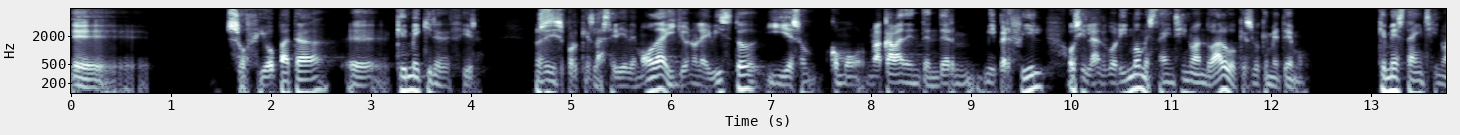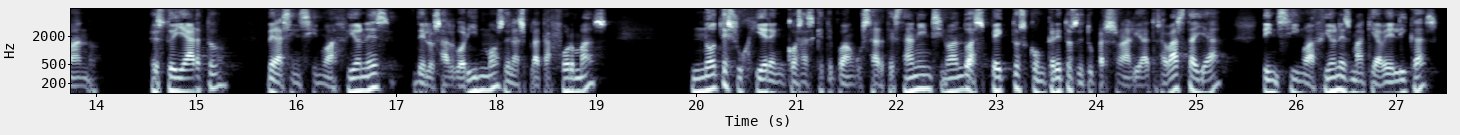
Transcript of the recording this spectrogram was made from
eh, sociópata. Eh, ¿Qué me quiere decir? No sé si es porque es la serie de moda y yo no la he visto y eso como no acaba de entender mi perfil o si el algoritmo me está insinuando algo, que es lo que me temo. ¿Qué me está insinuando? Estoy harto de las insinuaciones de los algoritmos, de las plataformas, no te sugieren cosas que te puedan gustar, te están insinuando aspectos concretos de tu personalidad. O sea, basta ya de insinuaciones maquiavélicas,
